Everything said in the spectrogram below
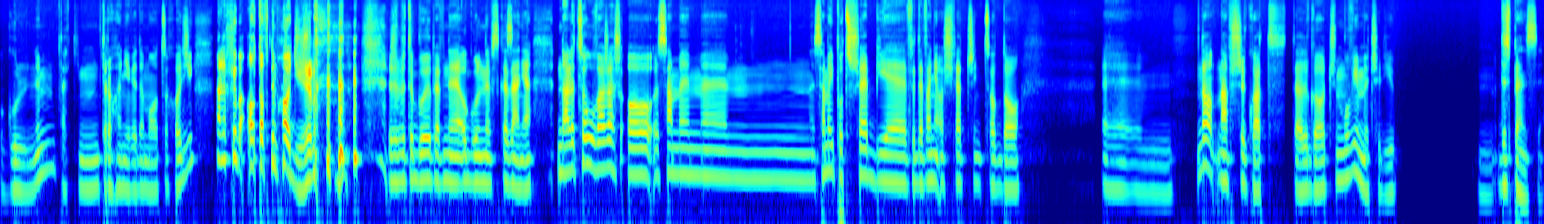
ogólnym, takim trochę nie wiadomo o co chodzi, no ale chyba o to w tym chodzi, żeby, żeby to były pewne ogólne wskazania. No ale co uważasz o samym, samej potrzebie wydawania oświadczeń co do no na przykład tego, o czym mówimy, czyli mm, dyspensy?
